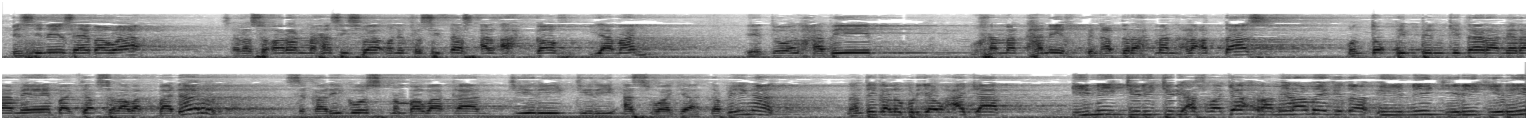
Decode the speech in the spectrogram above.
Di sini saya bawa salah seorang mahasiswa Universitas Al-Ahqaf Yaman yaitu Al-Habib Muhammad Hanif bin Abdurrahman Al-Attas untuk pimpin kita rame-rame baca selawat badar sekaligus membawakan ciri-ciri aswaja. Tapi ingat, nanti kalau berjauh ajak, ini ciri-ciri aswaja rame-rame kita. Ini ciri-ciri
